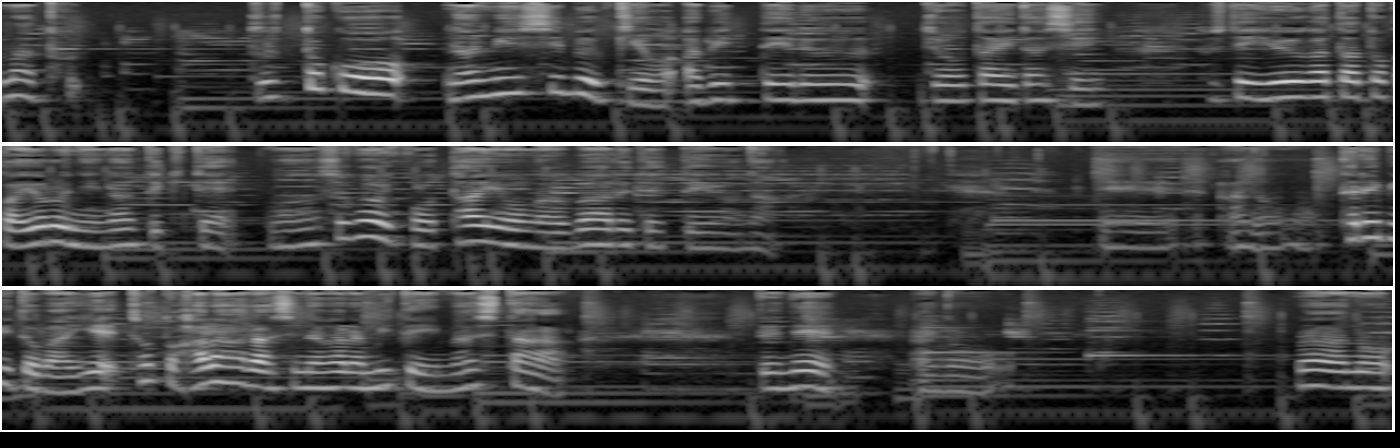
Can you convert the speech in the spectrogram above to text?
まあずっとこう波しぶきを浴びている状態だしそして夕方とか夜になってきてものすごいこう体温が奪われてっていうような、のテレビとはいえちょっとハラハラしながら見ていました。でねあのまああの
